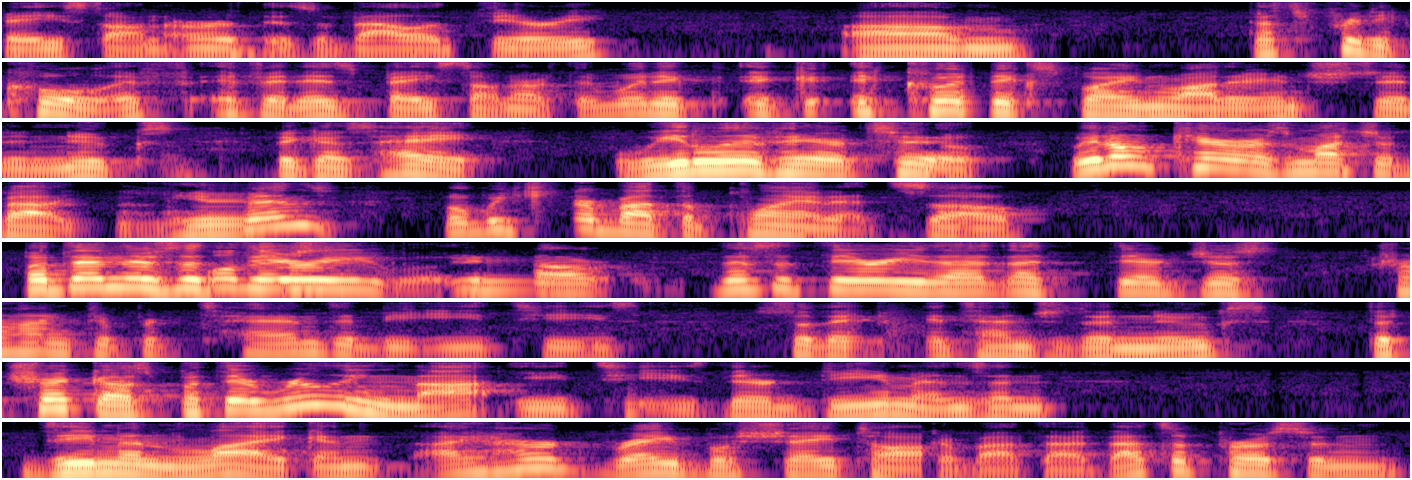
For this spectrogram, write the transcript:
based on Earth is a valid theory. Um, that's pretty cool if if it is based on Earth. It would it, it, it could explain why they're interested in nukes because hey, we live here too. We don't care as much about humans, but we care about the planet. So, but then there's a Well, there's- theory, you know, there's a theory that, that they're just trying to pretend to be ETs so they pay attention to nukes to trick us, but they're really not ETs. They're demons and demon like. And I heard Ray Boeche talk about that. That's a person,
